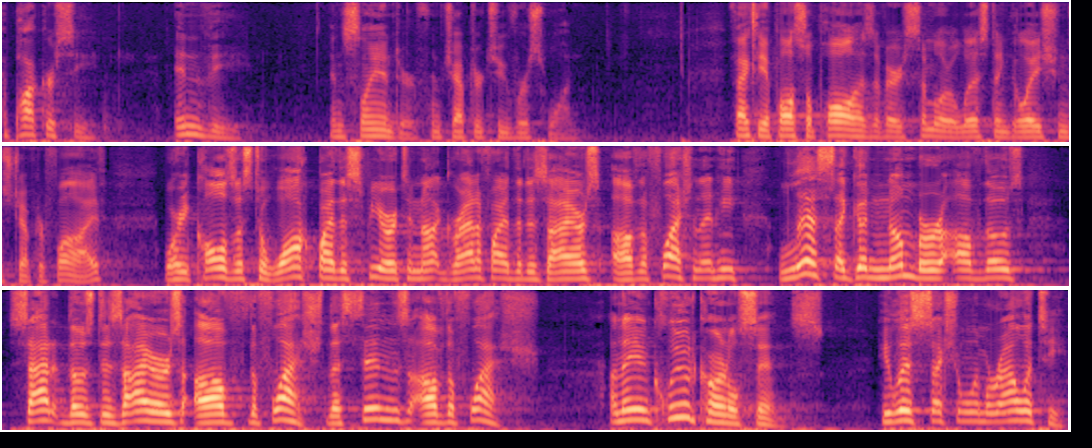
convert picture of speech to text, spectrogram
hypocrisy, envy, and slander from chapter 2, verse 1. In fact, the Apostle Paul has a very similar list in Galatians chapter 5, where he calls us to walk by the Spirit and not gratify the desires of the flesh. And then he lists a good number of those those desires of the flesh, the sins of the flesh. And they include carnal sins. He lists sexual immorality,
